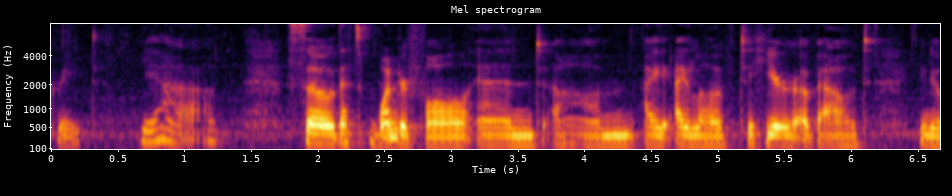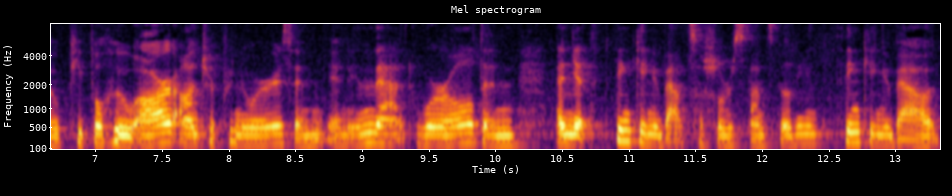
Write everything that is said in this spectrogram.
Great. Yeah. So that's wonderful, and um, I, I, love to hear about you know people who are entrepreneurs and, and in that world, and and yet thinking about social responsibility and thinking about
